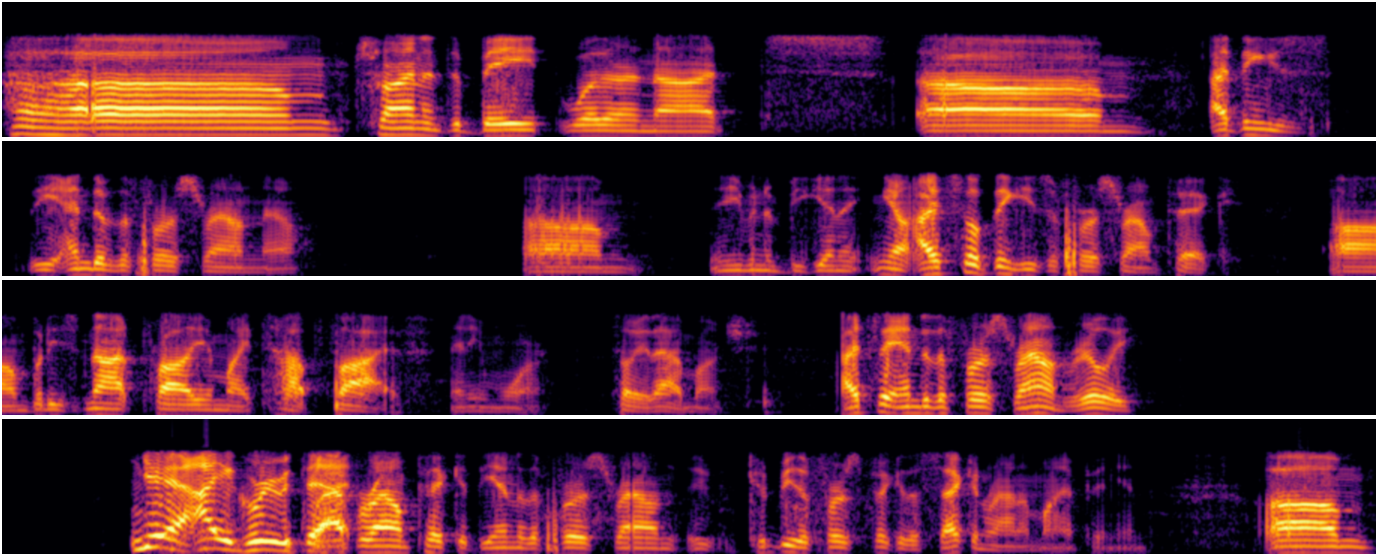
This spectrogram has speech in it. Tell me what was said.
Um, trying to debate whether or not. Um, I think he's the end of the first round now. Um, even the beginning. You know, I still think he's a first round pick. Um, but he's not probably in my top five anymore. I'll tell you that much. I'd say end of the first round, really. Yeah, I agree with that. Wraparound pick at the end of the first round. It could be the first pick of the second round, in my opinion. Um,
